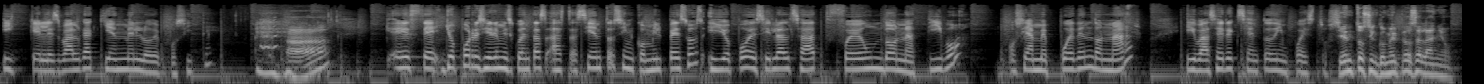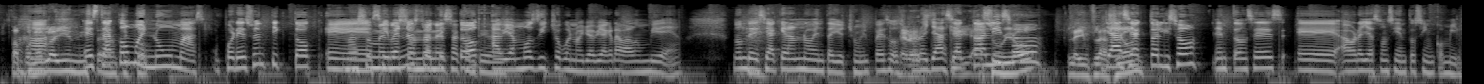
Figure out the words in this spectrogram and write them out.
y que les valga quien me lo deposite. Ah, Este, yo puedo recibir en mis cuentas hasta 105 mil pesos y yo puedo decirle al SAT fue un donativo, o sea, me pueden donar y va a ser exento de impuestos. 105 mil pesos al año. Para Ajá. ponerlo ahí en Instagram. Está como TikTok. en UMAS. Por eso en TikTok, eh, Más o si ven nuestro en TikTok, habíamos dicho, bueno, yo había grabado un video donde decía que eran 98 mil pesos, pero, ya se actualizó. subió la inflación. Ya se actualizó. Entonces, eh, ahora ya son 105 mil.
